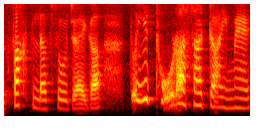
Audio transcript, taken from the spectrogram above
सख्त लफ्ज़ हो जाएगा। तो ये थोड़ा सा टाइम है।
